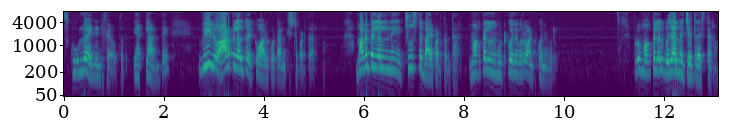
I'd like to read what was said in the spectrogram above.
స్కూల్లో ఐడెంటిఫై అవుతుంది. ఎట్లా అంటే వీళ్ళు ఆడపిల్లలతో ఎక్కువ ఆడుకోవటానికి ఇష్టపడతారు. మగపిల్లల్ని చూస్తే భయపడుతుంటారు. మగపిల్లల్ని ముట్టుకోనివ్వరు అంటుకోనివ్వరు. ఇప్పుడు మగపిల్లలు భుజాల మీద చేతులు వేస్తారు.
